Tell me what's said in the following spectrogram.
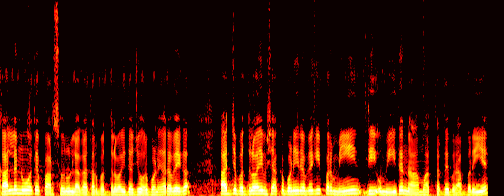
ਕੱਲ ਨੂੰ ਅਤੇ ਪਰਸੋਂ ਨੂੰ ਲਗਾਤਾਰ ਬੱਦਲਵਾਈ ਦਾ ਜ਼ੋਰ ਬਣਿਆ ਰਹੇਗਾ। ਅੱਜ ਬੱਦਲਵਾਈ ਬਸ਼ੱਕ ਬਣੀ ਰਹੇਗੀ ਪਰ ਮੀਂਹ ਦੀ ਉਮੀਦ ਨਾ ਮਾਤਰ ਦੇ ਬਰਾਬਰ ਹੀ ਹੈ।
